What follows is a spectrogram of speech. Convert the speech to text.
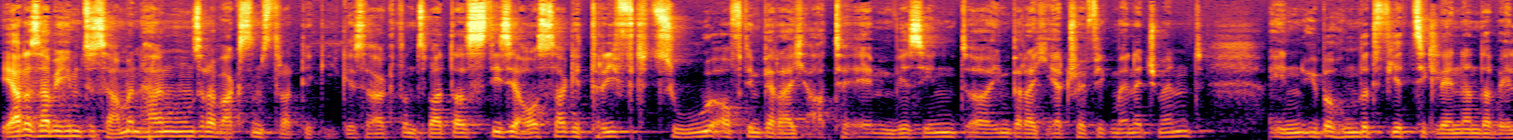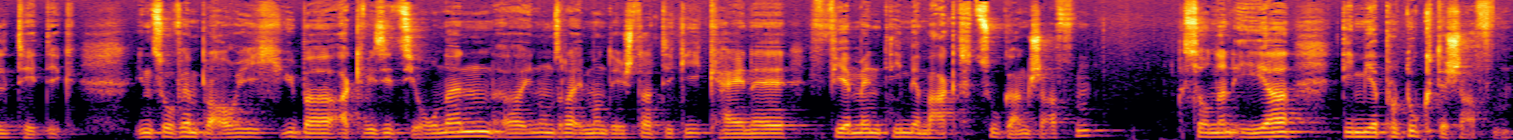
Ja, das habe ich im Zusammenhang unserer Wachstumsstrategie gesagt. Und zwar, dass diese Aussage trifft zu auf den Bereich ATM. Wir sind äh, im Bereich Air Traffic Management in über 140 Ländern der Welt tätig. Insofern brauche ich über Akquisitionen äh, in unserer M&A-Strategie keine Firmen, die mir Marktzugang schaffen, sondern eher, die mir Produkte schaffen.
